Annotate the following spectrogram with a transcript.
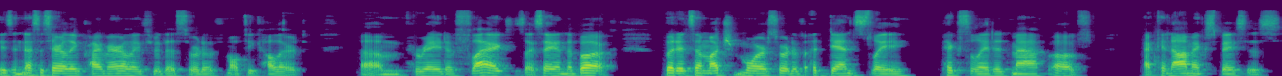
isn't necessarily primarily through this sort of multicolored um, parade of flags, as I say in the book, but it's a much more sort of a densely pixelated map of economic spaces.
